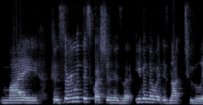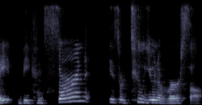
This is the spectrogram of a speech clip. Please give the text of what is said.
my concern with this question is that even though it is not too late, the concern is sort of too universal.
